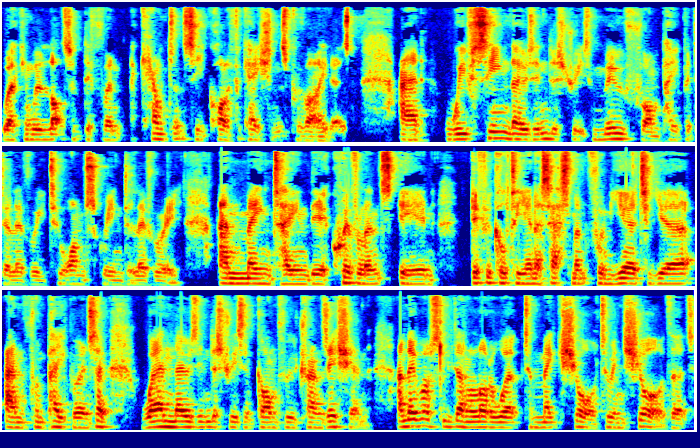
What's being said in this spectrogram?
working with lots of different accountancy qualifications providers. And we've seen those industries move from paper delivery to on-screen delivery and maintain the equivalence in difficulty in assessment from year to year and from paper. And so when those industries have gone through transition, and they've obviously done a lot of work to make sure, to ensure that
